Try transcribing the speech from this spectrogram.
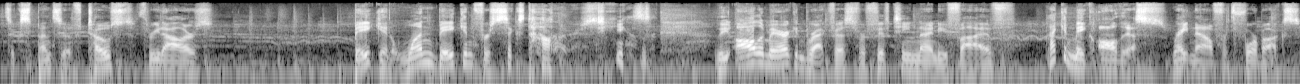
it's expensive. Toast, three dollars bacon. One bacon for six dollars. Jeez. The all American breakfast for fifteen ninety five. I can make all this right now for four bucks.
